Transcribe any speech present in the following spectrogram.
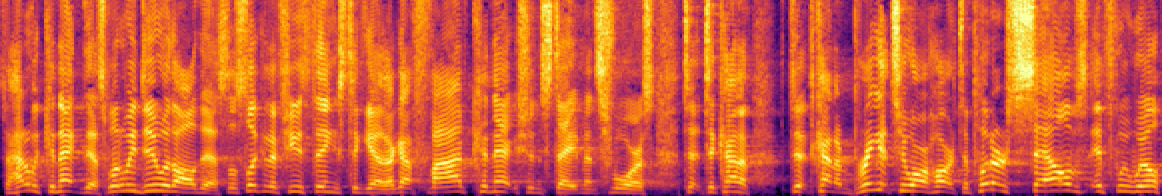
So, how do we connect this? What do we do with all this? Let's look at a few things together. I got five connection statements for us to, to, kind of, to kind of bring it to our heart, to put ourselves, if we will,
